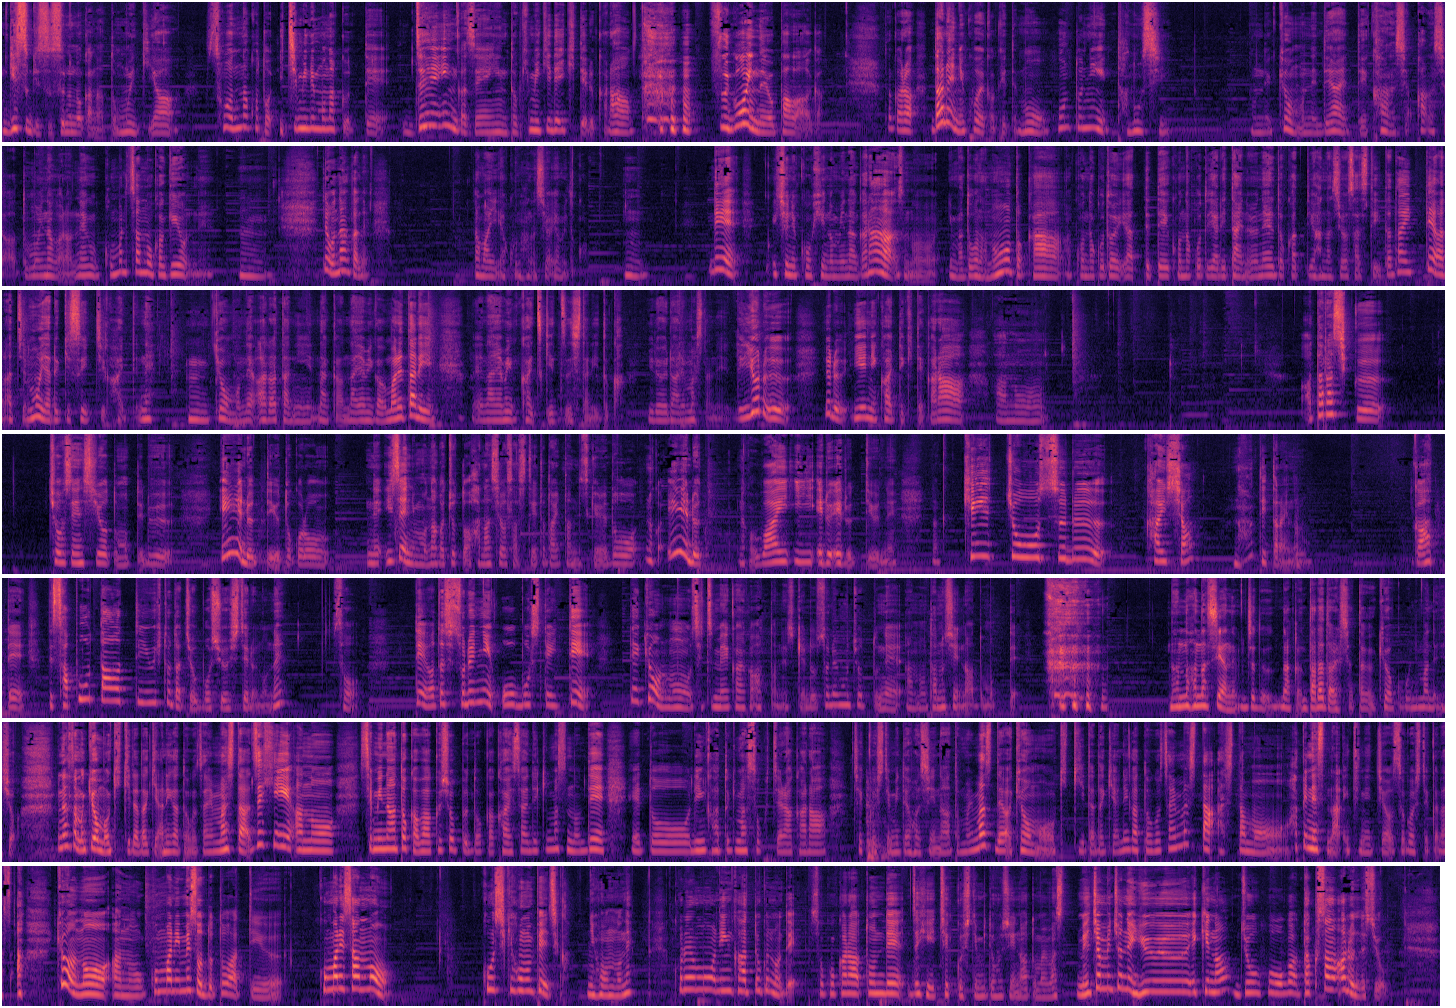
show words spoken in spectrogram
ギスギスするのかなと思いきやそんなこと1ミリもなくって全員が全員ときめきで生きてるから すごいのよパワーが。だから誰に声かけても本当に楽しい、今日もね出会えて感謝感謝と思いながらね小森さんのおかげよね。うん。でもなんかねあまあいいやこの話はやめとこう。うん。で一緒にコーヒー飲みながらその今どうなの？とかこんなことやっててこんなことやりたいのよねとかっていう話をさせていただいてあっちもやる気スイッチが入ってね、うん、今日もね新たになんか悩みが生まれたり悩みが解決したりとかいろいろありましたね。で夜夜家に帰ってきてからあの新しく挑戦しようと思ってるエールっていうところね、以前にもなんかちょっと話をさせていただいたんですけれどなんかエールってなんか YELL っていうねなんか傾聴する会社なんて言ったらいいんだろう。があってでサポーターっていう人たちを募集してるのね。そう。で私それに応募していてで今日の説明会があったんですけどそれもちょっとねあの楽しいなと思って。何の話やねん。ちょっとなんかダラダラしちゃったから今日はここにまでにしよう。皆様今日もお聞きいただきありがとうございました。ぜひ、あの、セミナーとかワークショップとか開催できますので、えっ、ー、と、リンク貼っときます。そちらからチェックしてみてほしいなと思います。では今日もお聞きいただきありがとうございました。明日もハピネスな一日を過ごしてください。あ、今日の、あの、こんまりメソッドとはっていう、こんまりさんの公式ホームページか、日本のね。これもリンク貼っておくので、そこから飛んでぜひチェックしてみてほしいなと思います。めちゃめちゃね、有益な情報がたくさんあるんですよ。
